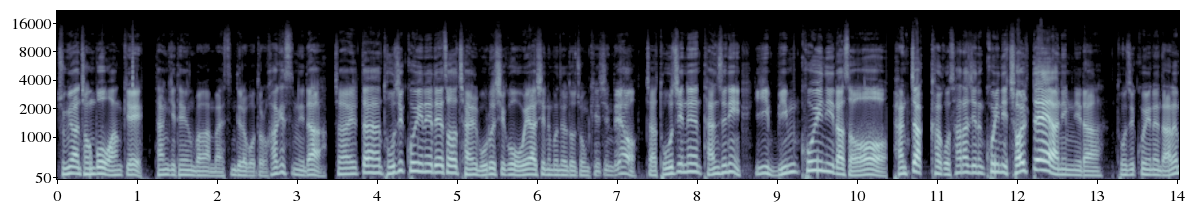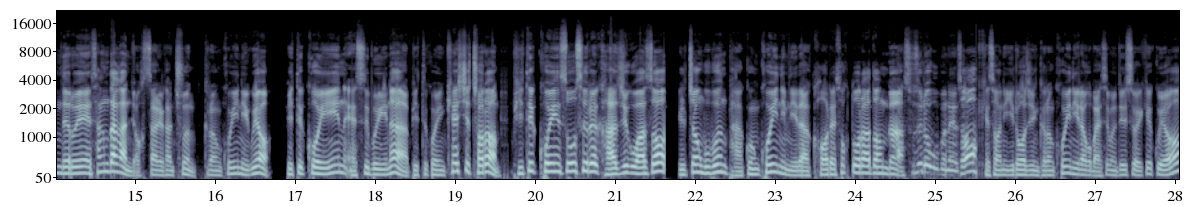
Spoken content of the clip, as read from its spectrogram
중요한 정보와 함께 단기 대응 방안 말씀드려 보도록 하겠습니다. 자, 일단 도지코인에 대해서 잘 모르시고 오해하시는 분들도 좀 계신데요. 자, 도지는 단순히 이 밈코인이라서 반짝하고 사라지는 코인이 절대 아닙니다. 도지코인은 나름대로의 상당한 역사를 갖춘 그런 코인이고요. 비트코인 SV나 비트코인 캐시처럼 비트코인 소스를 가지고 와서 일정 부분 바꾼 코인입니다. 거래 속도라던가 수수료 부분에서 개선이 이루어진 그런 코인이라고 말씀을 드릴 수가 있겠고요.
